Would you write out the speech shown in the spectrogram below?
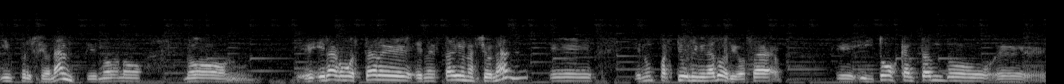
impresionante. No, no, no, era como estar en el estadio nacional en un partido eliminatorio, o sea, eh, y todos cantando eh,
